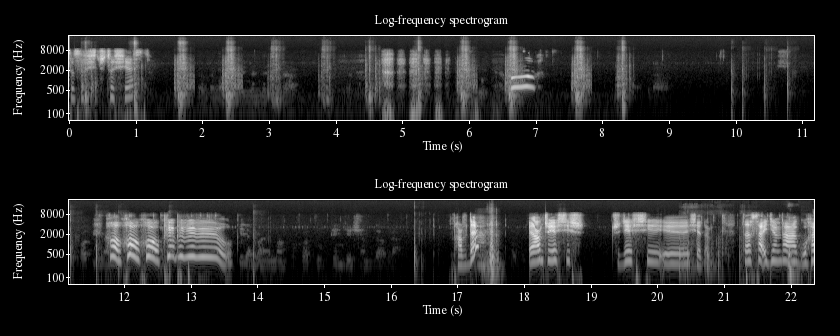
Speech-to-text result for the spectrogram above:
Co, coś, coś jest? Ho, ho, ho! Piu, piu, piu, piu. Ile mam, mam pochodni? 50, dobra. Prawda? Ja mam 30, 37. Teraz co, idziemy na górę?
